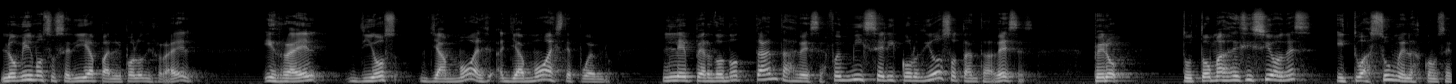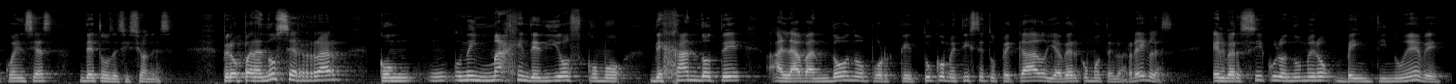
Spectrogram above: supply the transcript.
Lo mismo sucedía para el pueblo de Israel. Israel, Dios llamó, llamó a este pueblo, le perdonó tantas veces, fue misericordioso tantas veces, pero tú tomas decisiones y tú asumes las consecuencias de tus decisiones. Pero para no cerrar con una imagen de Dios como dejándote al abandono porque tú cometiste tu pecado y a ver cómo te lo arreglas. El versículo número 29,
